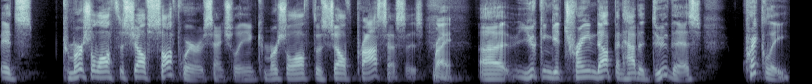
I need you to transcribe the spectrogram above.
it's commercial off the shelf software essentially, and commercial off the shelf processes Right. uh, you can get trained up in how to do this quickly.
